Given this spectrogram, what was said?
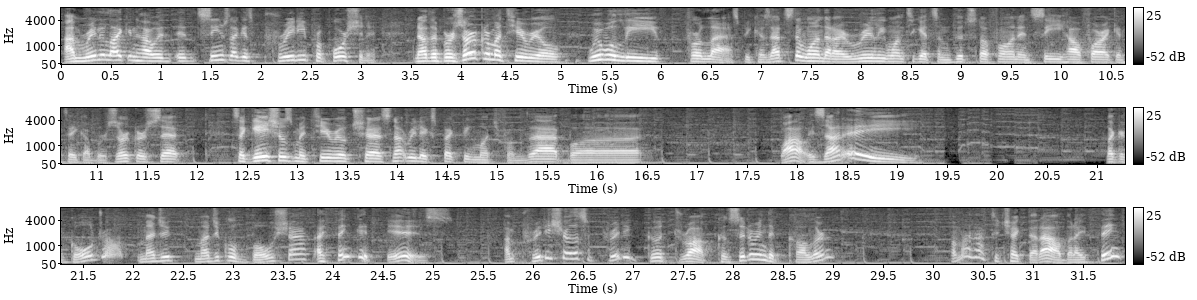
I'm really liking how it, it seems like it's pretty proportionate. Now the Berserker material, we will leave for last because that's the one that I really want to get some good stuff on and see how far I can take a Berserker set. Sagacious material chest, not really expecting much from that, but... Wow, is that a... Like a gold drop? Magic magical bow shaft? I think it is. I'm pretty sure that's a pretty good drop considering the color. I might have to check that out, but I think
